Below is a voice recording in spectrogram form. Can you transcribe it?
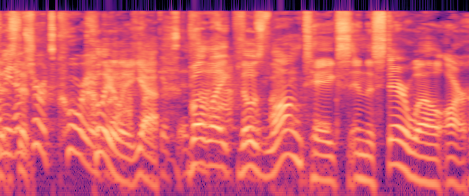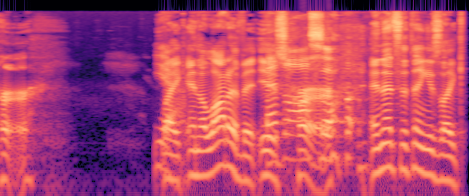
I mean, I'm sure it's choreographed, Clearly, yeah. like, it's- it's but like those fighting. long takes in the stairwell are her. Yeah. Like, and a lot of it is That's her. And that's the thing is like,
